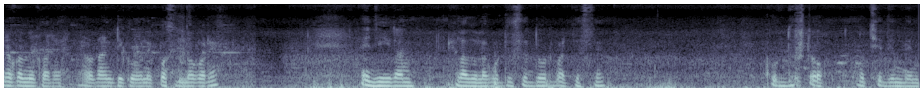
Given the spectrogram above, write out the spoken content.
এরকমই করে। ওর আন্টিকে অনেক পছন্দ করে। এই যে ইরাম খেলাধুলা করতেছে, দৌড় পারতেছে খুব দুষ্ট হচ্ছে দিন দিন।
